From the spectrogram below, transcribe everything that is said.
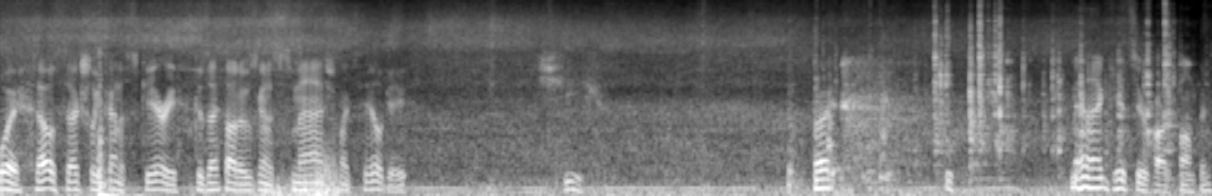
Boy, that was actually kind of scary because I thought it was going to smash my tailgate. Sheesh. But, man, that gets your heart pumping.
